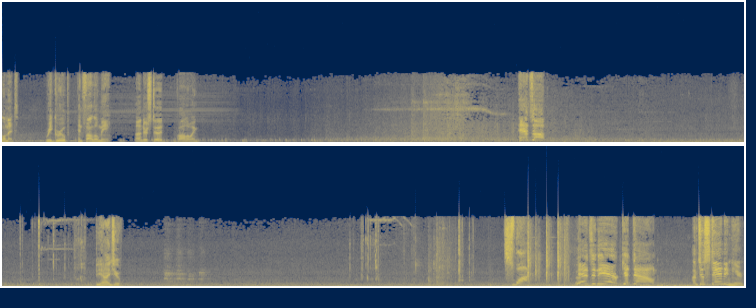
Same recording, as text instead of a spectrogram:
Element. Regroup and follow me. Understood. Following. Hands up! Behind you. SWAT! Hands in the air! Get down! I'm just standing here.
